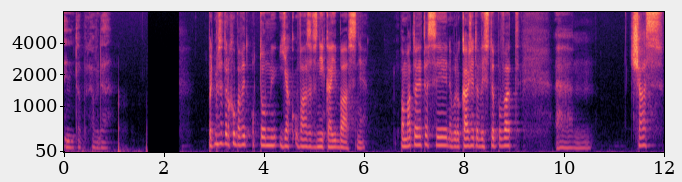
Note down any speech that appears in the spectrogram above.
Není to pravda? Pojďme se trochu bavit o tom, jak u vás vznikají básně. Pamatujete si, nebo dokážete vystupovat um, čas,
